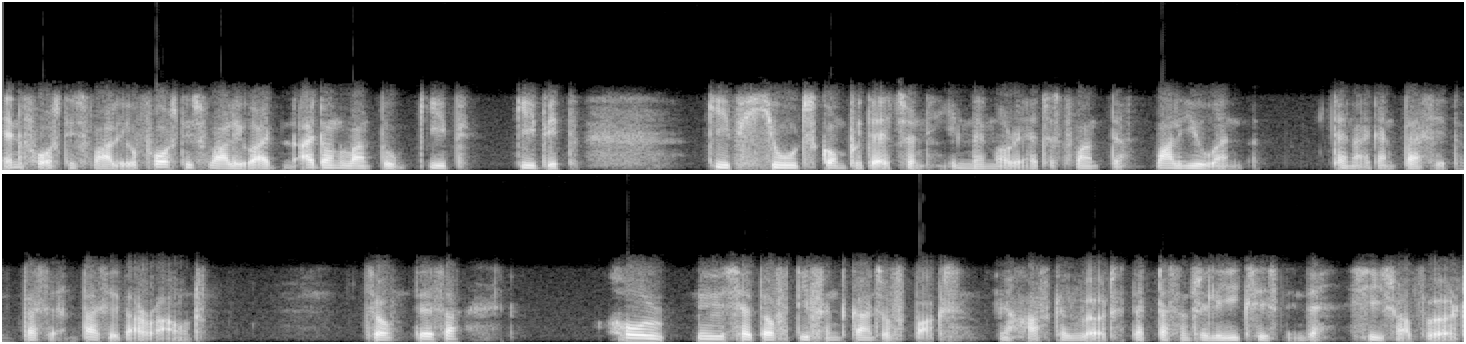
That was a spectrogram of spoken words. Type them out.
enforce this value, force this value. I, I don't want to keep keep it keep huge computation in memory. I just want the value and then I can pass it pass, pass it around. So there's a whole new set of different kinds of bugs in Haskell world that doesn't really exist in the C sharp world.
